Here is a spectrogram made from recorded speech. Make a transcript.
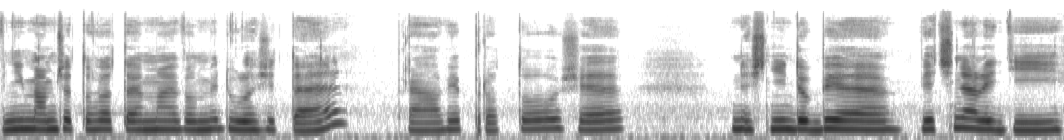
vnímám, že tohle téma je velmi důležité právě proto, že v dnešní době většina lidí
